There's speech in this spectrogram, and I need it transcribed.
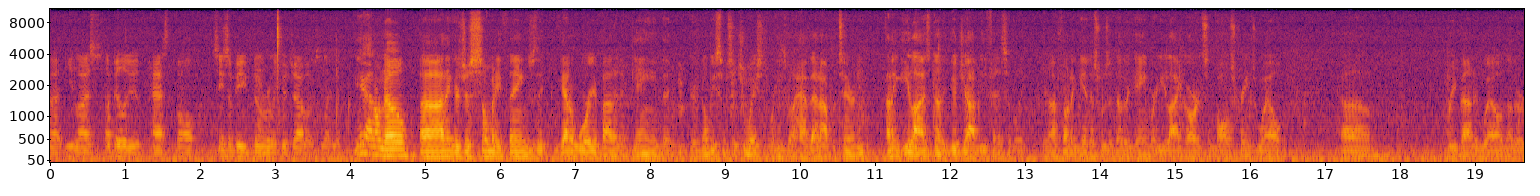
uh, Eli's ability to pass the ball? Seems to be doing a really good job of it lately. Yeah, I don't know. Uh, I think there's just so many things that you gotta worry about in a game that there's gonna be some situations where he's gonna have that opportunity. I think Eli's done a good job defensively. You know, I thought again, this was another game where Eli guarded some ball screens well. Um, rebounded well, another,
